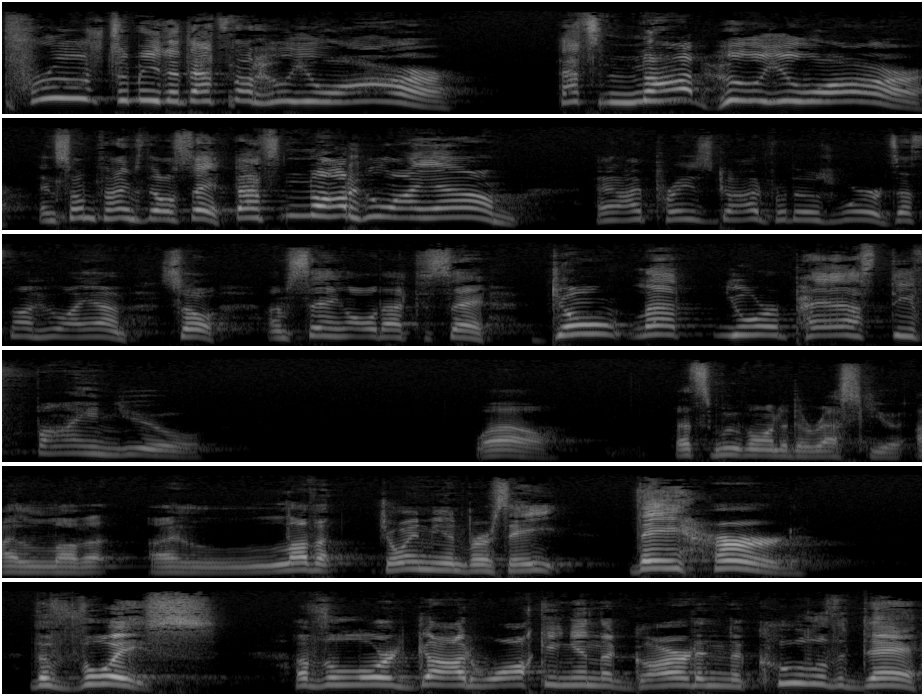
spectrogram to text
prove to me that that's not who you are. That's not who you are. And sometimes they'll say, that's not who I am. And I praise God for those words. That's not who I am. So I'm saying all that to say, don't let your past define you. Wow. Let's move on to the rescue. I love it. I love it. Join me in verse 8. They heard the voice of the Lord God walking in the garden in the cool of the day.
